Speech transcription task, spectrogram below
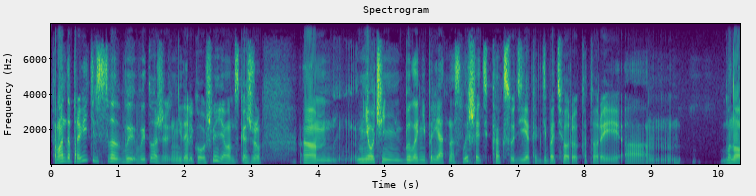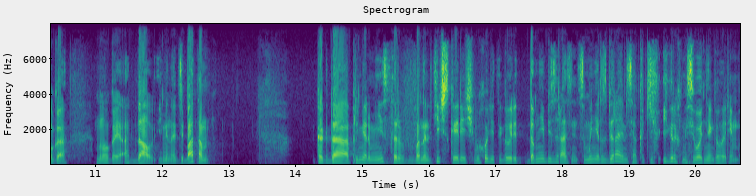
Команда правительства, вы, вы тоже недалеко ушли, я вам скажу. Эм, Мне очень было неприятно слышать, как судье, как дебатеру, который эм, много, многое отдал именно дебатам, когда премьер-министр в аналитической речи выходит и говорит, да мне без разницы, мы не разбираемся, о каких играх мы сегодня говорим,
